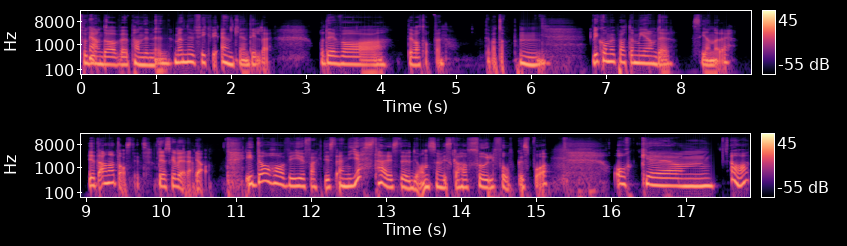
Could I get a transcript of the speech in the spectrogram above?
på Ja. pandemien, av eh, pandemin. Men nå fikk vi endelig til det. Og det var, det var toppen. Det var topp. Mm. Vi kommer prate mer om det senare. I ett annat avsnitt. Det skal vi gjøre. Ja. Idag har vi ju faktiskt en gäst här i studion som vi ska ha full fokus på. Och eh, ja,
